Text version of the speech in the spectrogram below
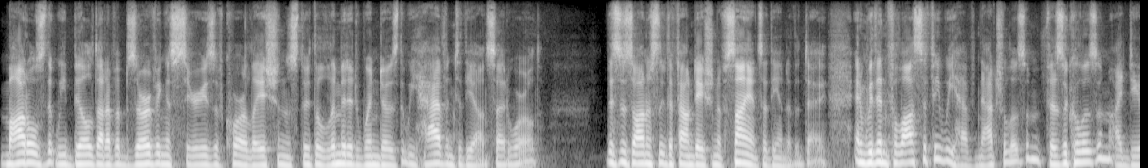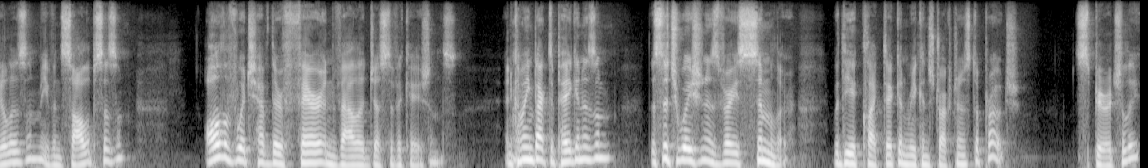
models that we build out of observing a series of correlations through the limited windows that we have into the outside world. This is honestly the foundation of science at the end of the day. And within philosophy, we have naturalism, physicalism, idealism, even solipsism, all of which have their fair and valid justifications. And coming back to paganism, the situation is very similar with the eclectic and reconstructionist approach. Spiritually,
